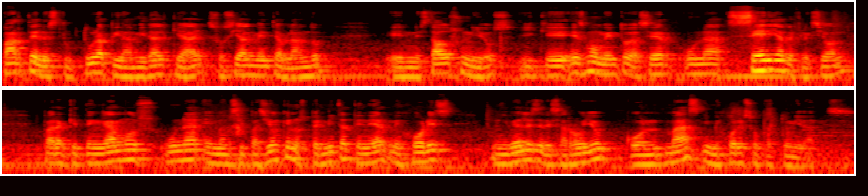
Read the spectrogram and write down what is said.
parte de la estructura piramidal que hay socialmente hablando en Estados Unidos y que es momento de hacer una seria reflexión para que tengamos una emancipación que nos permita tener mejores niveles de desarrollo con más y mejores oportunidades.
